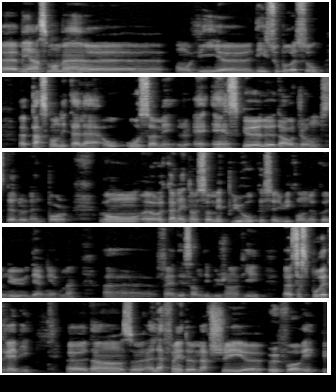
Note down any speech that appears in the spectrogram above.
Euh, mais en ce moment, euh, on vit euh, des soubresauts parce qu'on est à la, au, sommet. Est-ce que le Dow Jones, Standard Poor's vont reconnaître un sommet plus haut que celui qu'on a connu dernièrement, fin décembre, début janvier? Ça se pourrait très bien. dans à la fin d'un marché euphorique,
